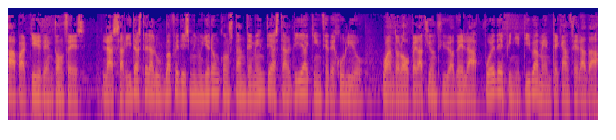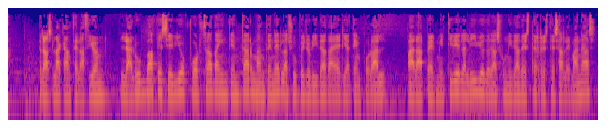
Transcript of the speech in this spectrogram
A partir de entonces, las salidas de la Luftwaffe disminuyeron constantemente hasta el día 15 de julio, cuando la operación Ciudadela fue definitivamente cancelada. Tras la cancelación, la Luftwaffe se vio forzada a intentar mantener la superioridad aérea temporal para permitir el alivio de las unidades terrestres alemanas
